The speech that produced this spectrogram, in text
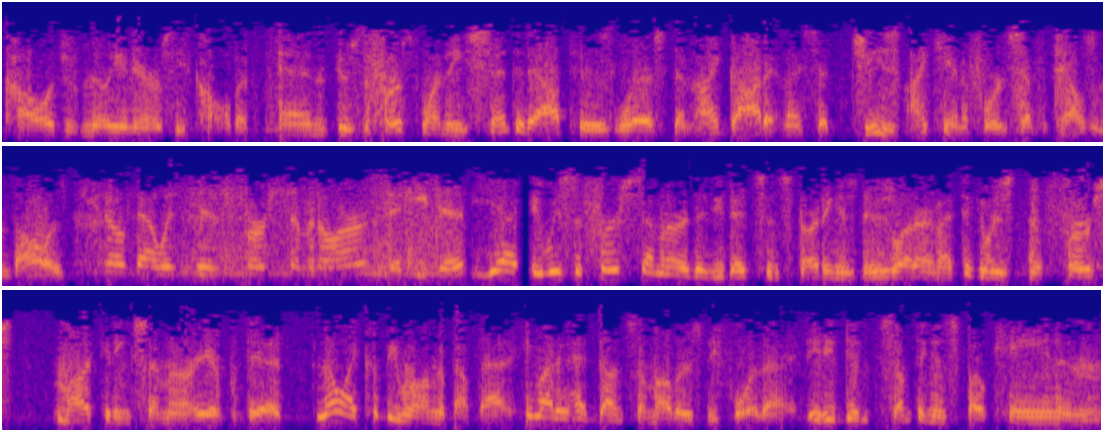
College of Millionaires, he called it. And it was the first one and he sent it out to his list and I got it and I said, geez, I can't afford $7,000. You know if that was his first seminar that he did? Yeah, it was the first seminar that he did since starting his newsletter and I think it was the first marketing seminar he ever did. No, I could be wrong about that. He might have had done some others before that. He did something in Spokane, and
